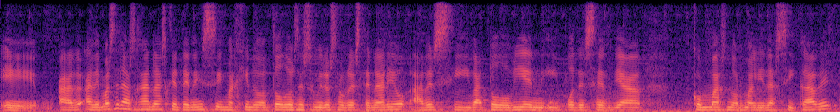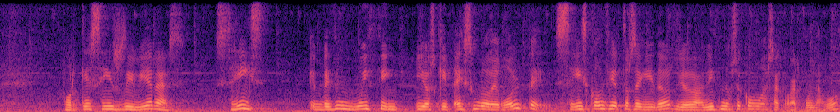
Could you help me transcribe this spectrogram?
Eh, además de las ganas que tenéis, imagino, todos de subiros a un escenario, a ver si va todo bien y puede ser ya con más normalidad si cabe. ¿Por qué seis rivieras? Seis. En vez de un Withing y os quitáis uno de golpe. Seis conciertos seguidos. Yo, David, no sé cómo vas a acabar con la voz.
